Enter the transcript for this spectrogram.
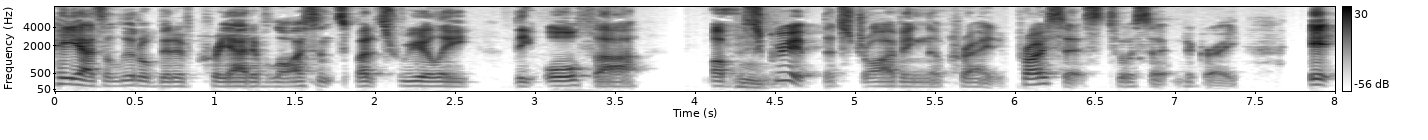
he has a little bit of creative license, but it's really the author of the Hmm. script that's driving the creative process to a certain degree. It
